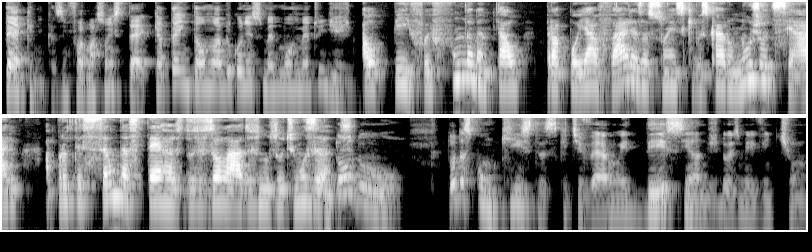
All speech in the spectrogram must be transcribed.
técnicas, informações técnicas, que até então não era do conhecimento do movimento indígena. A UPI foi fundamental para apoiar várias ações que buscaram no judiciário a proteção das terras dos isolados nos últimos anos. Todo todas as conquistas que tiveram desse ano de 2021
